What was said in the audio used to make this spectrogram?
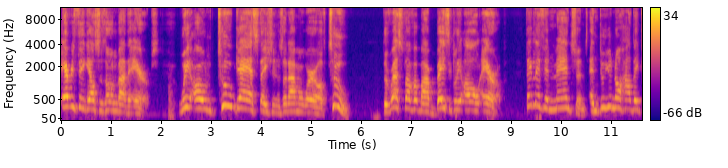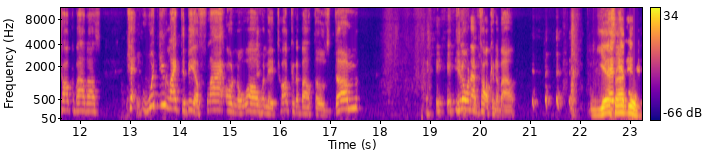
everything else is owned by the Arabs. We own two gas stations that I'm aware of. Two. The rest of them are basically all Arab. They live in mansions. And do you know how they talk about us? Can, would you like to be a fly on the wall when they're talking about those dumb you know what I'm talking about. Yes, and, I and, do. And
